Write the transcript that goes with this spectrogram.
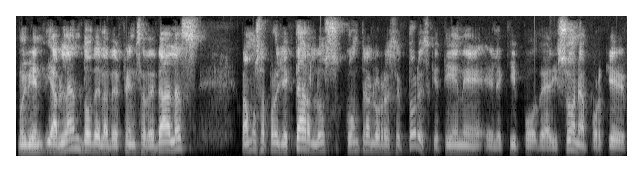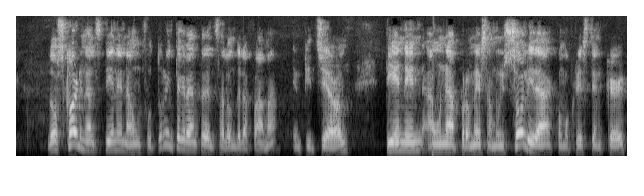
Muy bien, y hablando de la defensa de Dallas, vamos a proyectarlos contra los receptores que tiene el equipo de Arizona, porque los Cardinals tienen a un futuro integrante del Salón de la Fama, en Fitzgerald, tienen a una promesa muy sólida como Christian Kirk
